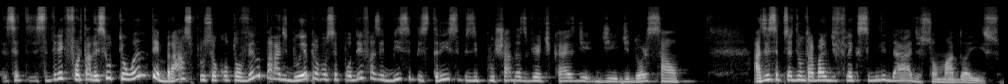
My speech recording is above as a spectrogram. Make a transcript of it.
Você, teria que fortalecer o teu antebraço para o seu cotovelo parar de doer para você poder fazer bíceps, tríceps e puxadas verticais de, de, de dorsal. Às vezes você precisa de um trabalho de flexibilidade somado a isso.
